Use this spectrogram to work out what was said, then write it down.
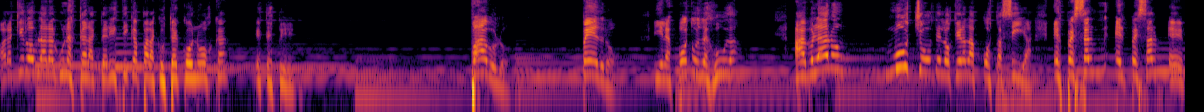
Ahora quiero hablar algunas características para que usted conozca este espíritu. Pablo, Pedro y el apóstol de Judas hablaron mucho de lo que era la apostasía, especial, el eh,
